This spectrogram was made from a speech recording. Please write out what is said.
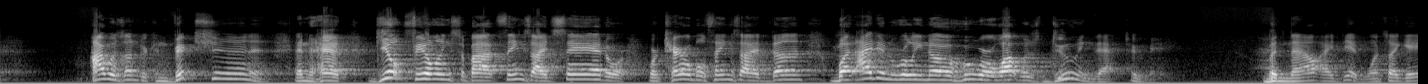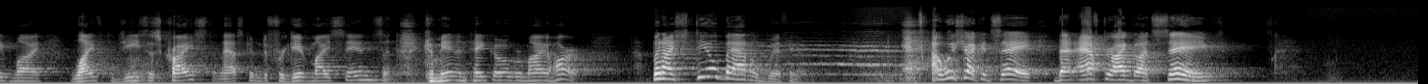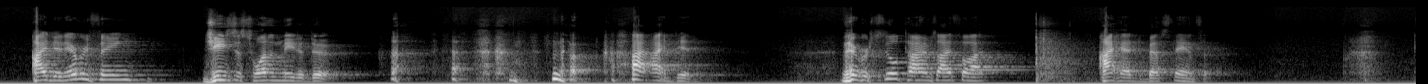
I was under conviction and, and had guilt feelings about things I'd said or, or terrible things I'd done, but I didn't really know who or what was doing that to me. But now I did. Once I gave my life to Jesus Christ and asked Him to forgive my sins and come in and take over my heart. But I still battled with Him. I wish I could say that after I got saved, I did everything Jesus wanted me to do. no, I, I didn't. There were still times I thought I had the best answer.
